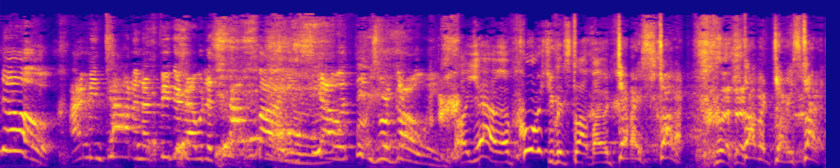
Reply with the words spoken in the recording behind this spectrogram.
know. I'm in town and I figured I would have stopped by and see how things were going. Uh, yeah, of course you can stop by. Jimmy, stop it! Stop it, Jimmy, stop it!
